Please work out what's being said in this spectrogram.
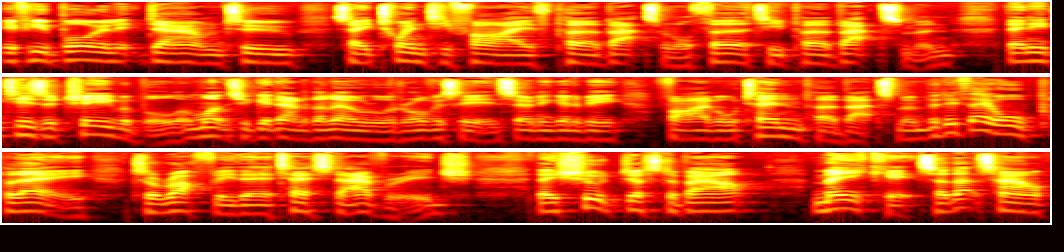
if you boil it down to say 25 per batsman or 30 per batsman, then it is achievable. And once you get down to the lower order, obviously it's only going to be five or 10 per batsman. But if they all play to roughly their Test average, they should just about make it. So that's how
